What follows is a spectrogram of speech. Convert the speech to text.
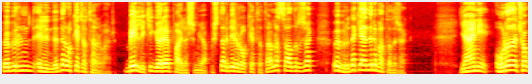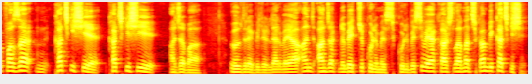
öbürünün elinde de roket atarı var. Belli ki görev paylaşımı yapmışlar. Biri roket atarla saldıracak, öbürü de kendini patlatacak. Yani orada çok fazla kaç kişiye, kaç kişiyi acaba öldürebilirler veya ancak nöbetçi kulübesi, kulübesi veya karşılarına çıkan birkaç kişi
